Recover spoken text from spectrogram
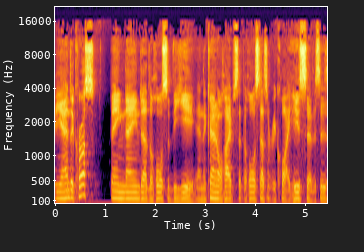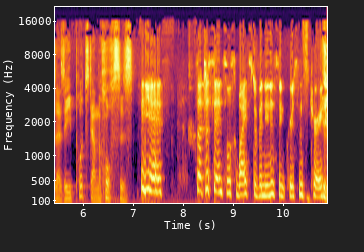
Viander Cross being named uh, the horse of the year, and the Colonel hopes that the horse doesn't require his services as he puts down the horses. Yes. Such a senseless waste of an innocent Christmas tree.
